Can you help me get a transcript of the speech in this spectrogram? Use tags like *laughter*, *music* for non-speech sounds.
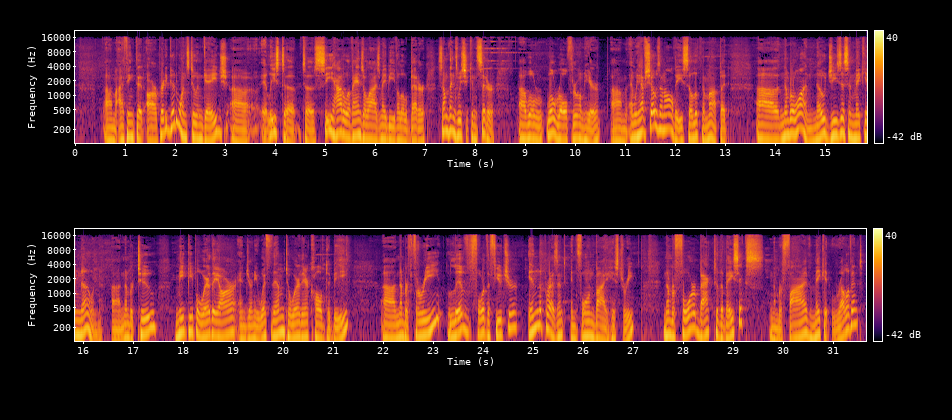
um, I think that are pretty good ones to engage, uh, at least to, to see how to evangelize maybe even a little better. Some things we should consider. Uh, we'll, we'll roll through them here. Um, and we have shows on all these, so look them up. But uh, number one, know Jesus and make him known. Uh, number two, meet people where they are and journey with them to where they're called to be. Uh, number three, live for the future in the present, informed by history. Number four, back to the basics. Number five, make it relevant.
